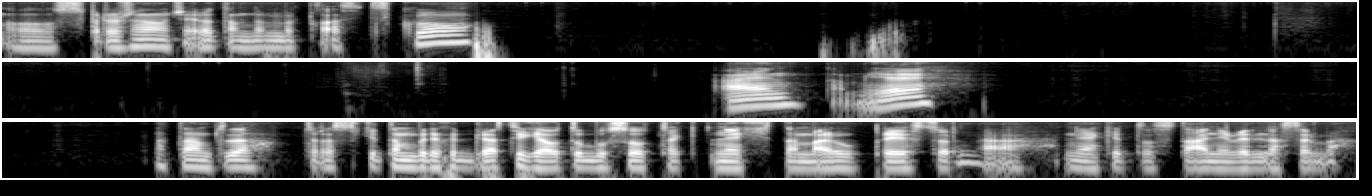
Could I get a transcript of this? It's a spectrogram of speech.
No, s prvoženou čerou tam dáme klasickú. Fajn, tam je. A tam teda, teraz keď tam bude chodiť viac tých autobusov, tak nech tam majú priestor na nejaké to stáne vedľa seba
